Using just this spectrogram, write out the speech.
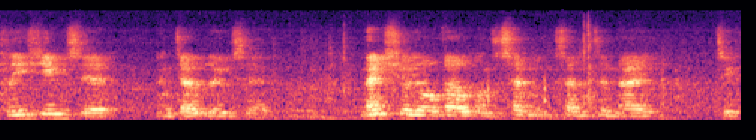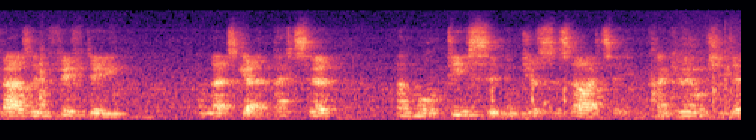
Please use it and don't lose it. Make sure you'll vote on the 7th, 7th of May 2015, and let's get a better and more decent and just society. Thank you very much indeed.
